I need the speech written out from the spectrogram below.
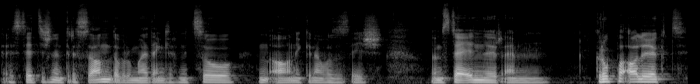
ästhetisch interessant, aber man hat eigentlich nicht so eine Ahnung genau, was es ist. Wenn man es dann in einer ähm, Gruppe anschaut,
